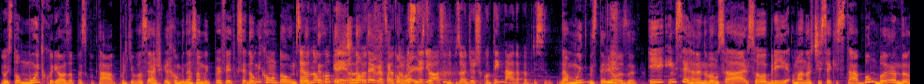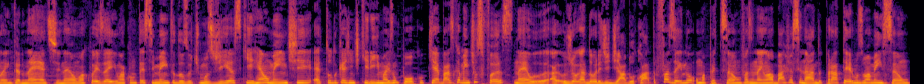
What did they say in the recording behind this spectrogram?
Eu estou muito curiosa para escutar, porque você acha que a combinação é muito perfeita, que você não me contou antes. Eu não contei. a gente não teve essa eu conversa. Eu tô misteriosa no episódio de hoje, contei nada pra Priscila. Dá muito misteriosa. e encerrando, vamos falar sobre uma notícia que está bombando na internet, né? Uma coisa aí, um acontecimento dos últimos dias que realmente é tudo que a gente queria mais um pouco, que é basicamente os fãs, né? Os jogadores de Diablo 4 fazendo uma petição, fazendo aí um abaixo assinado para termos uma menção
